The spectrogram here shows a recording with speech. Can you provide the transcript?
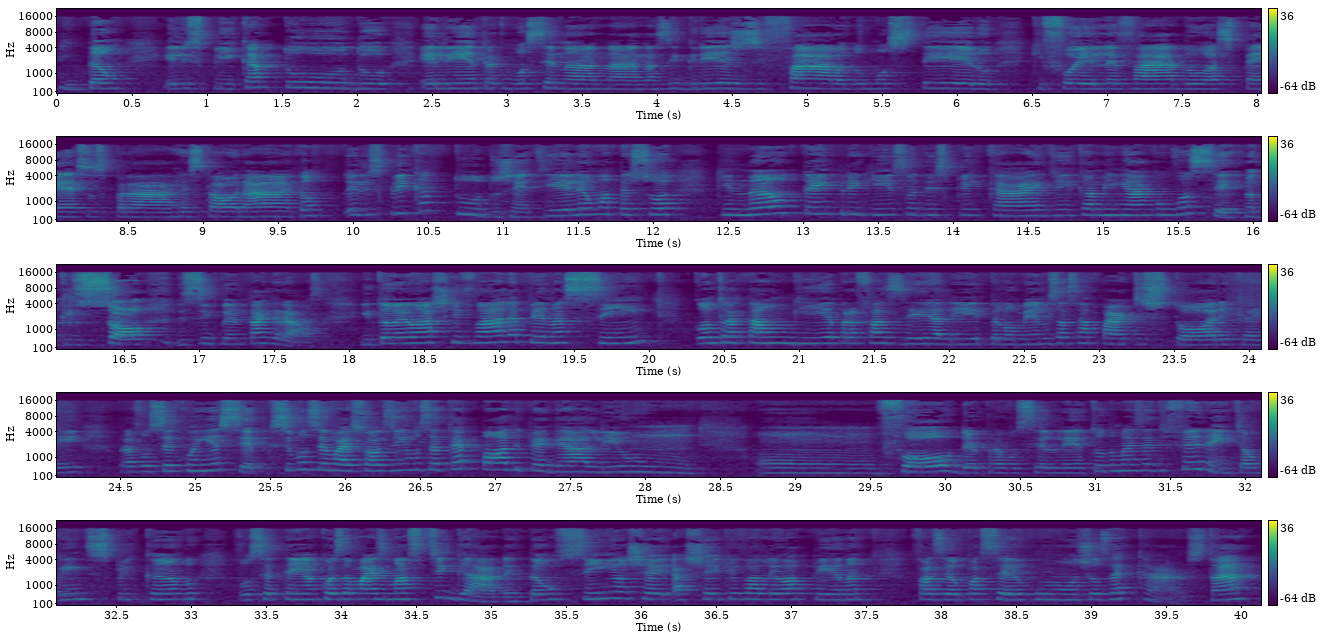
Então ele explica tudo, ele entra com você na, na, nas igrejas e fala do mosteiro que foi levado as peças para restaurar. Então ele explica tudo, gente. E ele é uma pessoa que não tem preguiça de explicar e de caminhar com você, aquele sol de 50 graus. Então eu acho que vale a pena sim contratar um guia para fazer ali pelo menos essa parte histórica aí para você conhecer. Porque se você vai sozinho, você até pode pegar ali um um folder para você ler tudo, mas é diferente. Alguém te explicando, você tem a coisa mais mastigada. Então, sim, achei, achei que valeu a pena fazer o passeio com o José Carlos, tá?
